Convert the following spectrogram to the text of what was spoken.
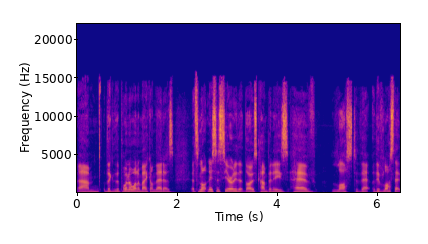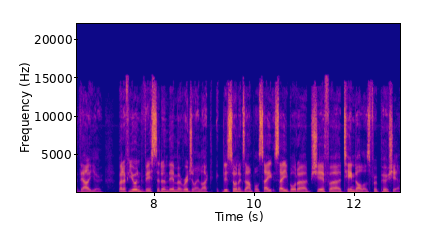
um, the, the point I want to make on that is it's not necessarily that those companies have lost that they've lost that value. But if you invested in them originally like let's do an example. Say say you bought a share for $10 for per share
